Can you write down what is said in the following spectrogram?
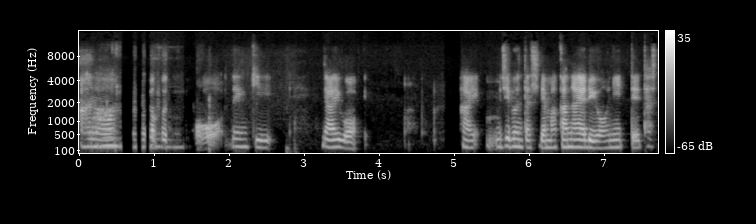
あのちょっとこう電気代を、はい、自分たちで賄えるようにって足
